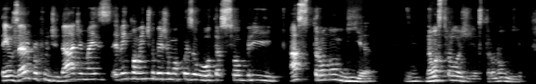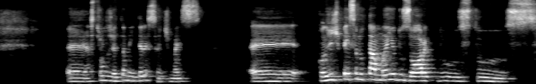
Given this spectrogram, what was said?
tenho zero profundidade, mas eventualmente eu vejo uma coisa ou outra sobre astronomia, não astrologia, astronomia. É, astrologia também é interessante, mas é, quando a gente pensa no tamanho dos órgãos, dos, dos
